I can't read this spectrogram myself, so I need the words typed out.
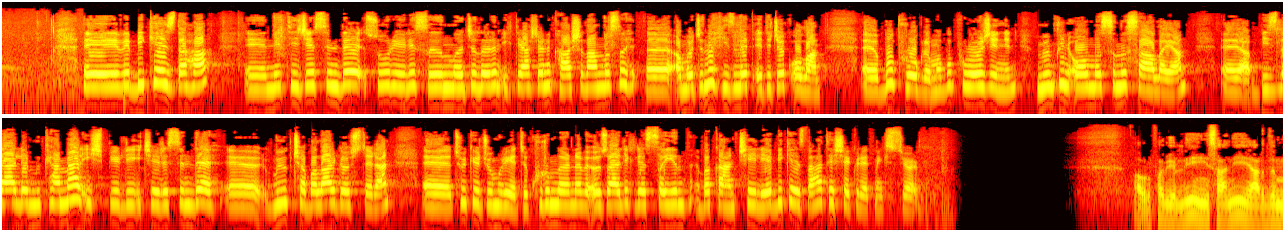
Ee, ve bir kez daha e, neticesinde Suriyeli sığınmacıların ihtiyaçlarının karşılanması e, amacına hizmet edecek olan e, bu programı, bu projenin mümkün olmasını sağlayan, e, bizlerle mükemmel işbirliği içerisinde e, büyük çabalar gösteren e, Türkiye Cumhuriyeti kurumlarına ve özellikle Sayın Bakan Çelik'e bir kez daha teşekkür etmek istiyorum. Avrupa Birliği İnsani Yardım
